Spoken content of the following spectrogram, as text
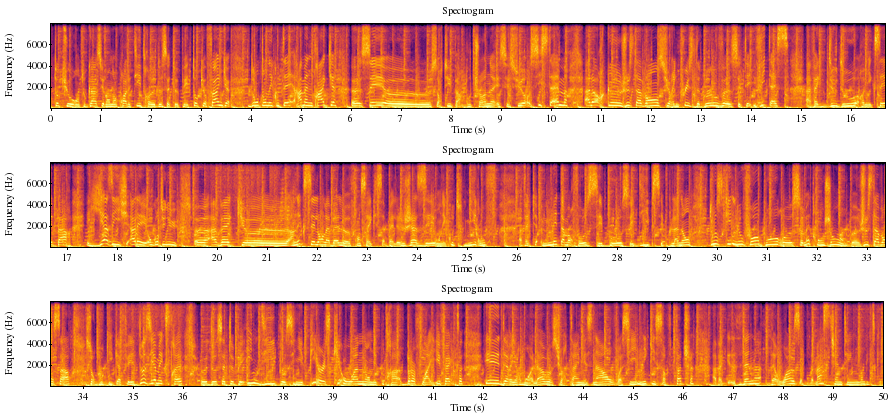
Tokyo, en tout cas, si l'on en croit le titre de cette EP, Tokyo Funk, dont on écoutait Ramen Track. Euh, c'est euh, sorti par Guchon et c'est sur System. Alors que juste avant, sur Increase the Groove, c'était Vitesse avec Doudou, remixé par Yazi. Allez, on continue euh, avec un excellent label français qui s'appelle Jazé. On écoute Mirouf avec Métamorphose. C'est beau, c'est deep, c'est planant. Tout ce qu'il nous faut pour euh, se mettre en jambes. Juste avant ça, sur Bookie Café, deuxième extrait euh, de cette EP Indie signé Pierce Kirwan. On écoutera Butterfly Effect. Et derrière moi, là, sur Time Is Now, voici Nicky Soft Touch avec Then There Was the Mass Chanting dans Beatscape.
